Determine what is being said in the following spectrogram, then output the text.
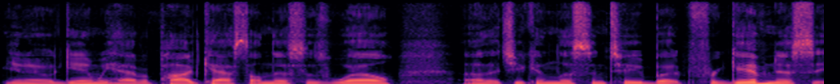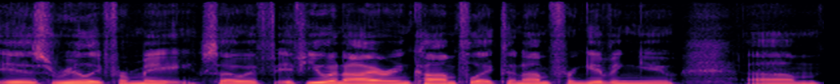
you know, again, we have a podcast on this as well uh, that you can listen to. But forgiveness is really for me. So if, if you and I are in conflict and I'm forgiving you, um,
